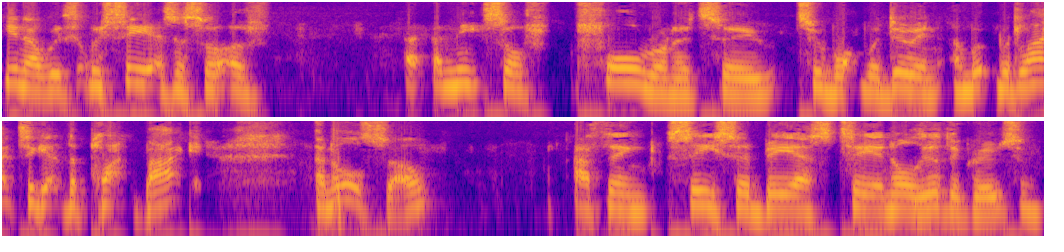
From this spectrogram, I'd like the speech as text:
you know, we, we see it as a sort of a, neat sort of forerunner to to what we're doing, and we would like to get the plaque back, and also I think SISA, BST, and all the other groups have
